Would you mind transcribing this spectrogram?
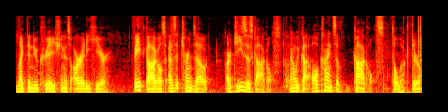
like the new creation is already here. Faith goggles, as it turns out, are Jesus goggles. Now we've got all kinds of goggles to look through.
